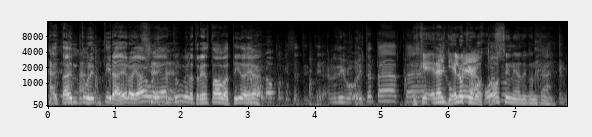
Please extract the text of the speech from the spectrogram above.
Ahí está en tu un tiradero ya, güey. Ya tú, güey. La traías toda batida No, ya. no, no, porque se te tira. Digo, ahorita está, está- Es que era el hielo que botó, pegajoso. sin de cuenta.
